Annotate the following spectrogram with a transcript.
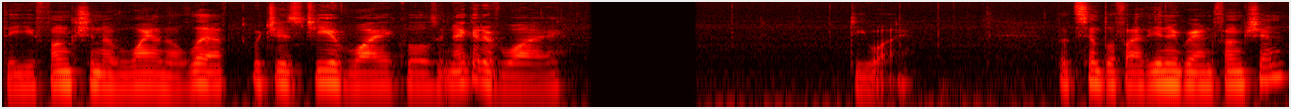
the function of y on the left, which is g of y equals negative y dy. Let's simplify the integrand function.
